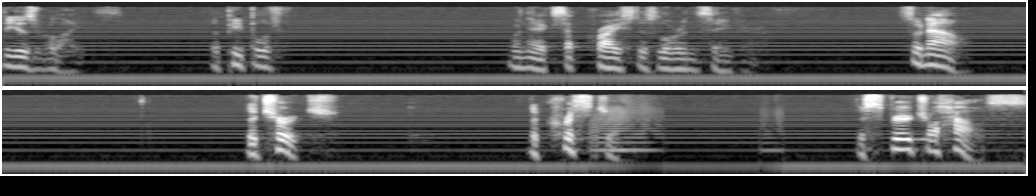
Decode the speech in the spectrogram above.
the Israelites, the people of when they accept Christ as Lord and Savior. So now, the church, the Christian, the spiritual house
